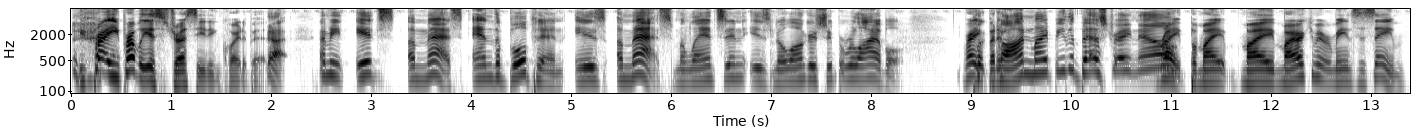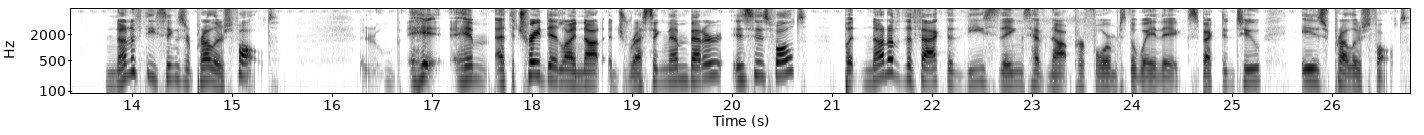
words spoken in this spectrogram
He's probably he probably is stress eating quite a bit. Yeah. I mean, it's a mess, and the bullpen is a mess. Melancon is no longer super reliable. Right, but if- Khan might be the best right now. Right, but my my my argument remains the same. None of these things are Preller's fault. Hi- Him at the trade deadline not addressing them better is his fault, but none of the fact that these things have not performed the way they expected to is Preller's fault.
